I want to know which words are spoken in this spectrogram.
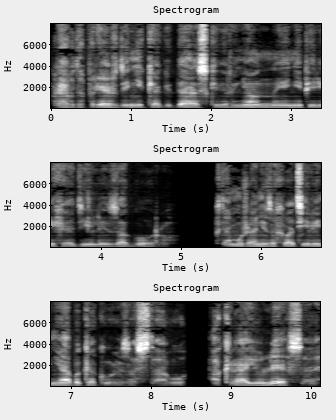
Правда, прежде никогда оскверненные не переходили за гору. К тому же они захватили не абы какую заставу, а краю леса,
